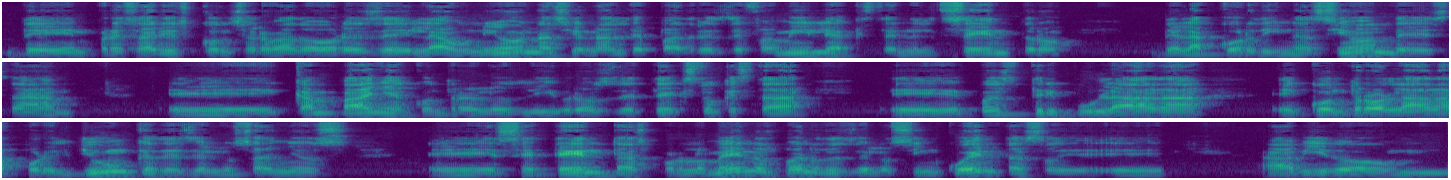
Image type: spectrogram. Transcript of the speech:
de empresarios conservadores, de la Unión Nacional de Padres de Familia, que está en el centro de la coordinación de esta eh, campaña contra los libros de texto, que está pues tripulada, controlada por el Yunque desde los años 70, por lo menos, bueno, desde los 50 ha habido mm,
